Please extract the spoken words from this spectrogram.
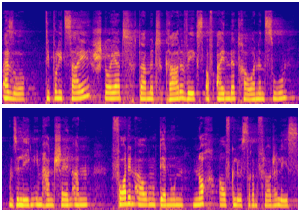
also, die Polizei steuert damit geradewegs auf einen der Trauernden zu und sie legen ihm Handschellen an, vor den Augen der nun noch aufgelösteren Flor Gelis.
